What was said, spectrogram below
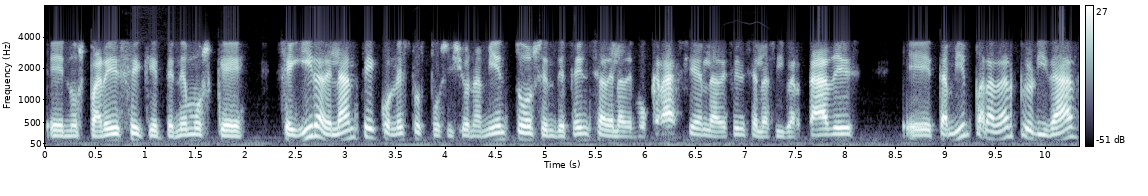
Eh, nos parece que tenemos que seguir adelante con estos posicionamientos en defensa de la democracia, en la defensa de las libertades, eh, también para dar prioridad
